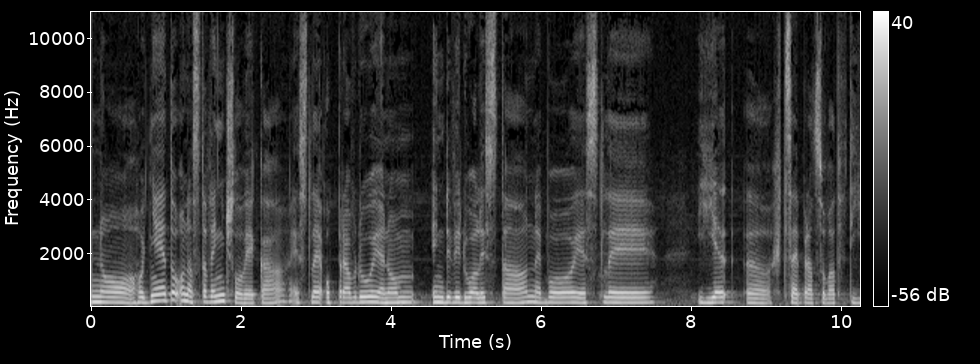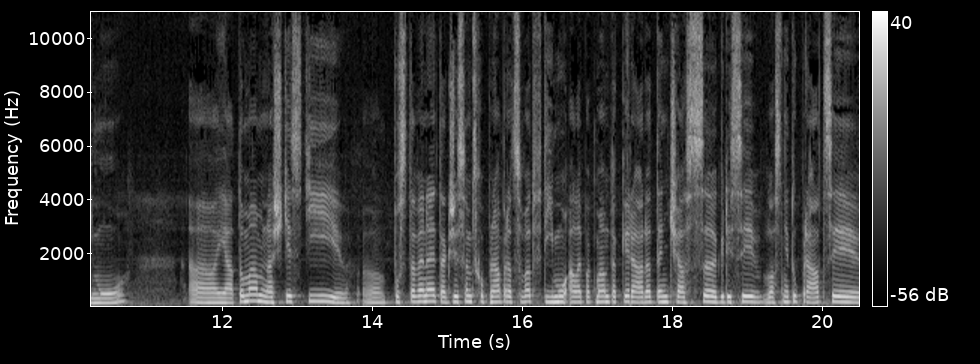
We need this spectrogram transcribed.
No, hodně je to o nastavení člověka, jestli je opravdu jenom individualista, nebo jestli je, uh, chce pracovat v týmu. Já to mám naštěstí uh, postavené tak, že jsem schopná pracovat v týmu, ale pak mám taky ráda ten čas, kdy si vlastně tu práci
